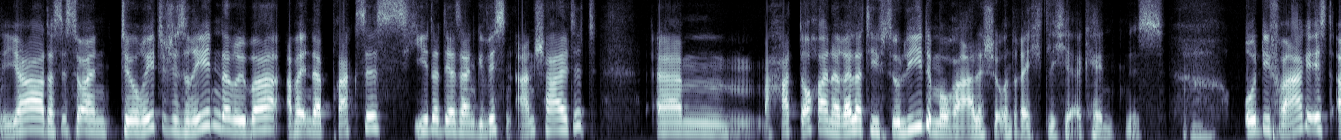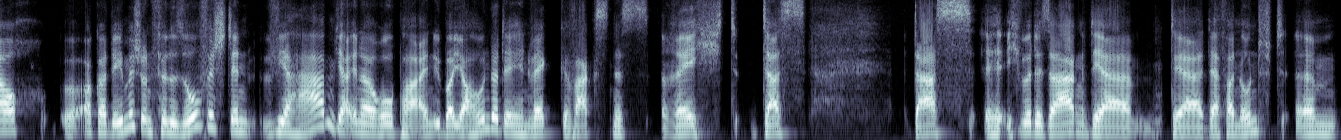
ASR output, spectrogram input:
ja, das ist so ein theoretisches Reden darüber, aber in der Praxis, jeder, der sein Gewissen anschaltet, ähm, hat doch eine relativ solide moralische und rechtliche Erkenntnis. Mhm. Und die Frage ist auch äh, akademisch und philosophisch, denn wir haben ja in Europa ein über Jahrhunderte hinweg gewachsenes Recht, das, das äh, ich würde sagen, der, der, der Vernunft ähm,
